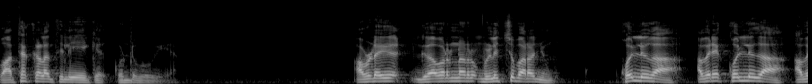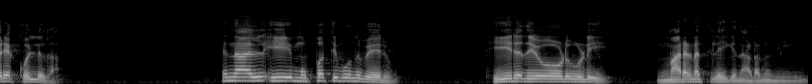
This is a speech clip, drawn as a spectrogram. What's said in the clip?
വധക്കളത്തിലേക്ക് കൊണ്ടുപോവുകയാണ്. അവിടെ ഗവർണർ വിളിച്ചു പറഞ്ഞു കൊല്ലുക അവരെ കൊല്ലുക അവരെ കൊല്ലുക. എന്നാൽ ഈ മുപ്പത്തിമൂന്ന് പേരും ധീരതയോടുകൂടി മരണത്തിലേക്ക് നടന്നു നീങ്ങി.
